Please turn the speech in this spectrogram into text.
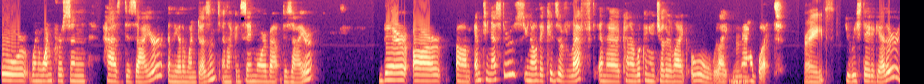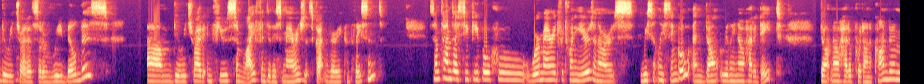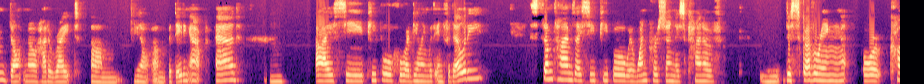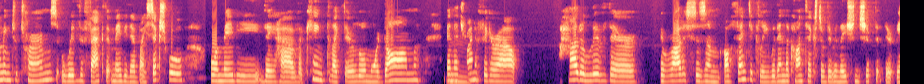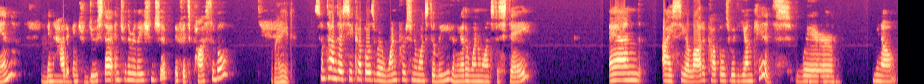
or when one person has desire and the other one doesn't. And I can say more about desire. There are um, empty nesters, you know, the kids have left and they're kind of looking at each other like, oh, like mm. now what? Right. Do we stay together? Do we try to sort of rebuild this? Um, do we try to infuse some life into this marriage that's gotten very complacent? Sometimes I see people who were married for 20 years and are s- recently single and don't really know how to date, don't know how to put on a condom, don't know how to write um, you know, um, a dating app ad. Mm-hmm. I see people who are dealing with infidelity. Sometimes I see people where one person is kind of discovering or coming to terms with the fact that maybe they're bisexual or maybe they have a kink, like they're a little more Dom, and mm. they're trying to figure out how to live their eroticism authentically within the context of the relationship that they're in mm-hmm. and how to introduce that into the relationship if it's possible. Right. Sometimes I see couples where one person wants to leave and the other one wants to stay. And I see a lot of couples with young kids where, mm-hmm. you know,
